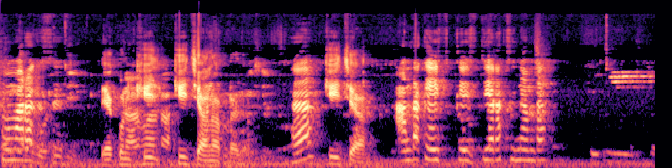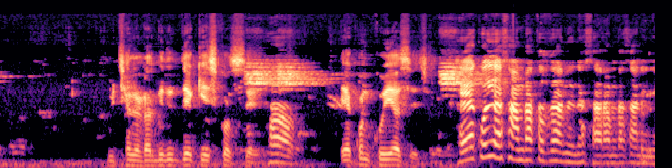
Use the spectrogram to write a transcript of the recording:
সময় মারা গেছে। এখন কি কি চান আপনারা? হ্যাঁ? কি চান? আমরা কেস কেস দিয়ে রাখছি না আমরা। ওই ছেলেটার বিরুদ্ধে কেস করছে? হ্যাঁ। এখন কই আছে ছেলেটা? হ্যাঁ কই আছে? আমরা তো জানি না স্যার আমরা জানি না।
